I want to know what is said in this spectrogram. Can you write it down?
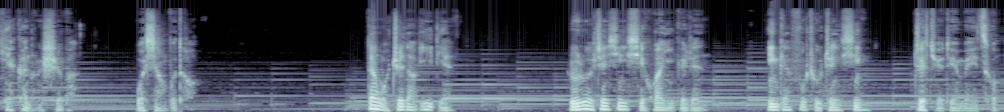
也可能是吧，我想不透。但我知道一点。如若真心喜欢一个人，应该付出真心，这绝对没错。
